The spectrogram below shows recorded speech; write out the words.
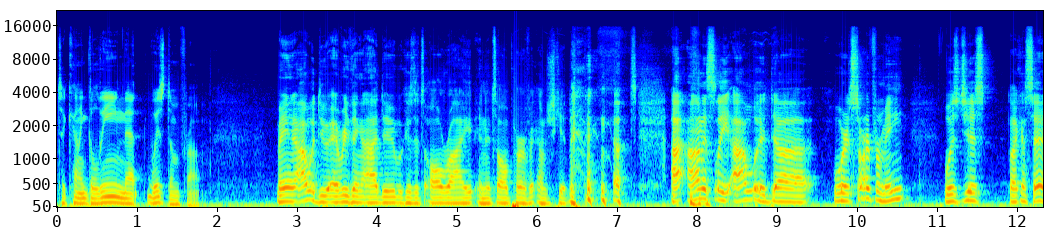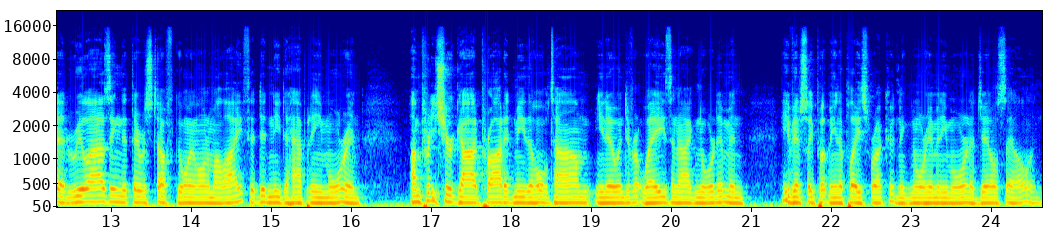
to kind of glean that wisdom from? Man, I would do everything I do because it's all right and it's all perfect. I'm just kidding. I, honestly, I would. Uh, where it started for me was just like I said, realizing that there was stuff going on in my life that didn't need to happen anymore, and I'm pretty sure God prodded me the whole time, you know, in different ways, and I ignored him, and he eventually put me in a place where I couldn't ignore him anymore in a jail cell, and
